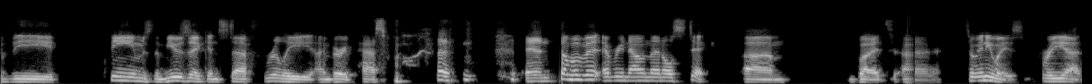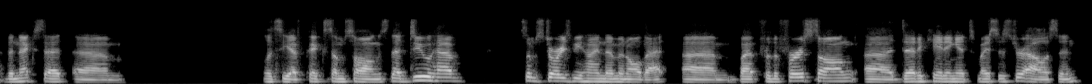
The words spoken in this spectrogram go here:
the themes, the music and stuff, really I'm very passive. and some of it every now and then will stick. Um but uh so anyways, for yeah, the next set um let's see, I've picked some songs that do have some stories behind them and all that. Um, but for the first song, uh, dedicating it to my sister Allison.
